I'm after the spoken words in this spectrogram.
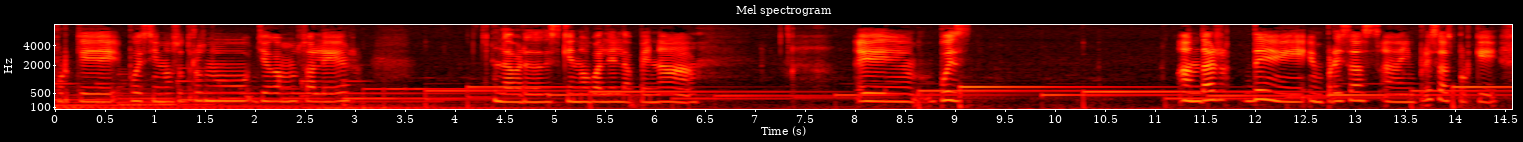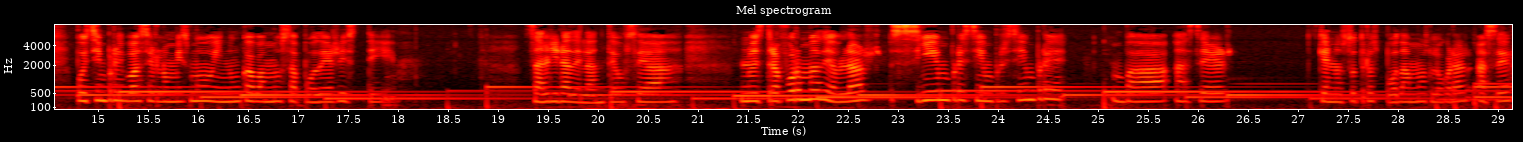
porque pues si nosotros no llegamos a leer, la verdad es que no vale la pena eh, pues andar de empresas a empresas porque pues siempre va a ser lo mismo y nunca vamos a poder este salir adelante, o sea, nuestra forma de hablar siempre, siempre, siempre va a hacer que nosotros podamos lograr hacer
